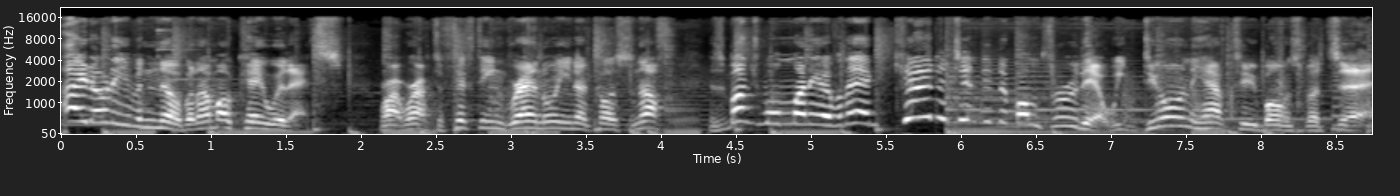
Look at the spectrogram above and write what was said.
I don't even know, but I'm okay with that. Right, we're up to 15 grand, or you know, close enough. There's a bunch more money over there. Kinda tempted to bomb through there. We do only have two bombs, but uh,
